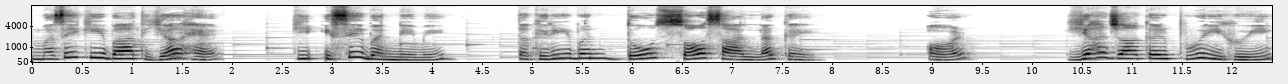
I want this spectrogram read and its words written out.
मज़े की बात यह है कि इसे बनने में तकरीबन 200 साल लग गए और यह जाकर पूरी हुई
